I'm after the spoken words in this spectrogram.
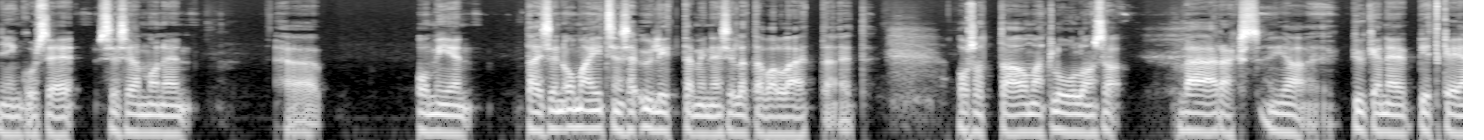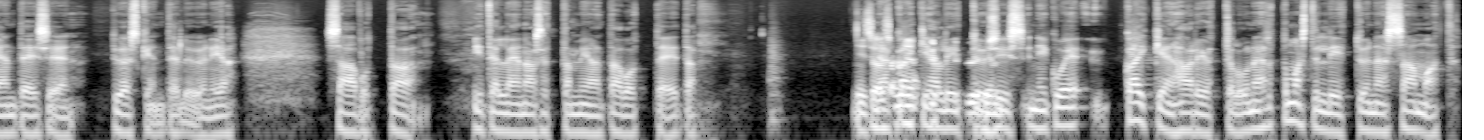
niin kuin se, se semmoinen ää, omien, tai sen oma itsensä ylittäminen sillä tavalla, että, että osoittaa omat luulonsa vääräksi ja kykenee pitkäjänteiseen työskentelyyn ja saavuttaa itselleen asettamia tavoitteita. Niin se ja kaikkihan liittyy siis, niin kuin kaikkien harjoitteluun ehdottomasti liittyy nämä samat,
